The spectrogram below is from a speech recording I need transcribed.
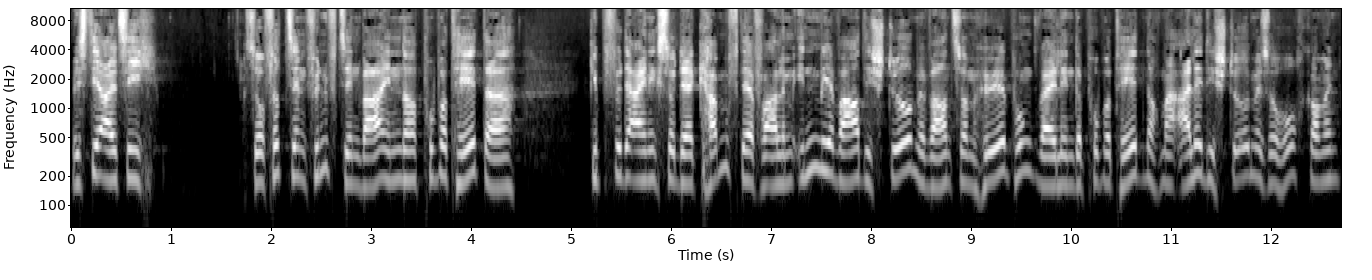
Wisst ihr, als ich so 14, 15 war in der Pubertät, da gipfelte eigentlich so der Kampf, der vor allem in mir war. Die Stürme waren so am Höhepunkt, weil in der Pubertät nochmal alle die Stürme so hochkommen.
